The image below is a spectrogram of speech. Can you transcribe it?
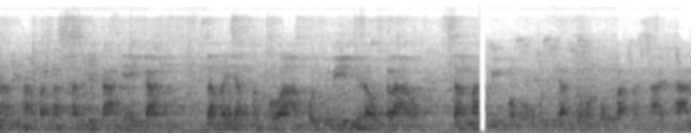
นัตถาปัสันนิตาเอกังสมัยยังพระควาบทกวีที่เรากล่าว สามารถมีขององค์พุทธเจ้าทรงมปกปักรักษาท่าน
